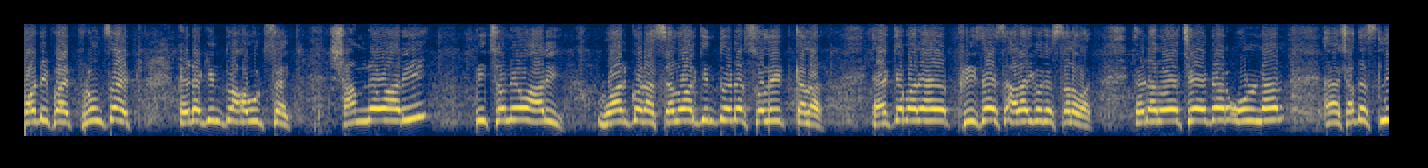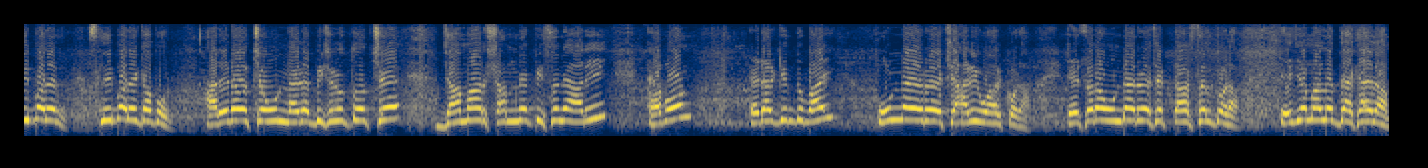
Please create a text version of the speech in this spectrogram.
ফর্টি ফাইভ ফ্রন্ট সাইড এটা কিন্তু আউট সাইড সামনেও আরি পিছনেও আরি ওয়ার করা, সালোয়ার কিন্তু এটার সলিড কালার একেবারে ফ্রি সাইজ আড়াই গজের সালোয়ার। এটা রয়েছে এটার ওড়নার সাথে স্লিপারের স্লিপারের কাপড়। আর এটা হচ্ছে ওড়না, এটা বিশেষত্ব হচ্ছে জামার সামনে পিছনে আরি এবং এটার কিন্তু ভাই উন্নয় রয়েছে আরি ওয়ার্ক করা। এছাড়া উন্নয় রয়েছে টার্সেল করা। এই যে মালটা দেখাইলাম,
